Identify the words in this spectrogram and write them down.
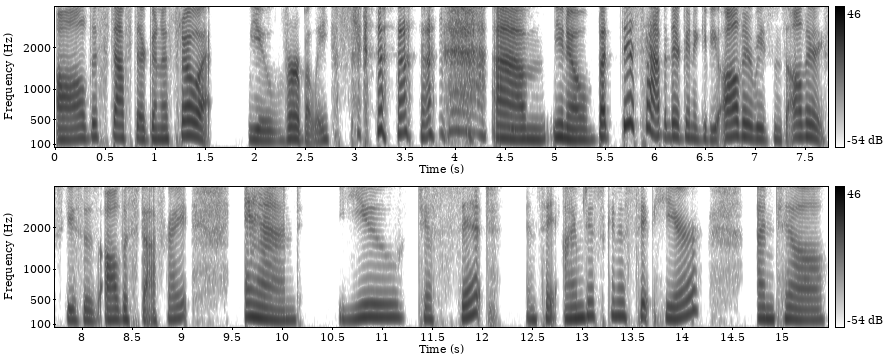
all the stuff they're going to throw at you verbally. um, you know, but this happened, they're going to give you all their reasons, all their excuses, all the stuff, right? And you just sit and say, I'm just going to sit here until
